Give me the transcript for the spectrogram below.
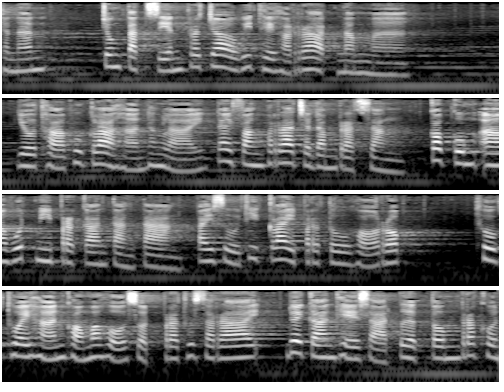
ฉะนั้น จงตัดเสียนพระเจ้าวิเทหราชนำมา โยธาผู้กล้าหาญทั้งหลายได้ฟังพระราชดำรัสสั่ง ก็กุมอาวุธมีประการต่างๆ ไปสู่ที่ใกล้ประตูหอรบ ถูกถวยหารของมโหสถประทุษร้าย ด้วยการเทศาสเปลือกตมระคน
